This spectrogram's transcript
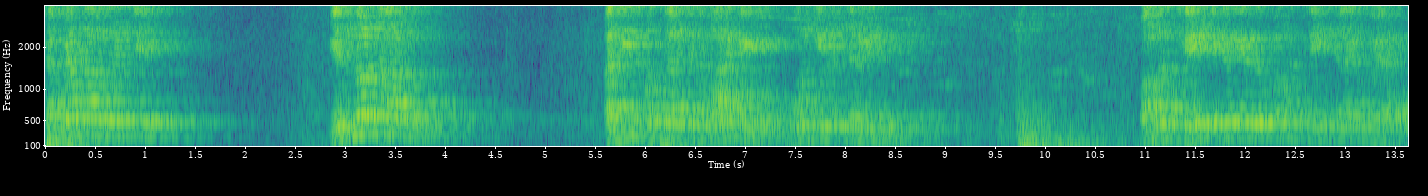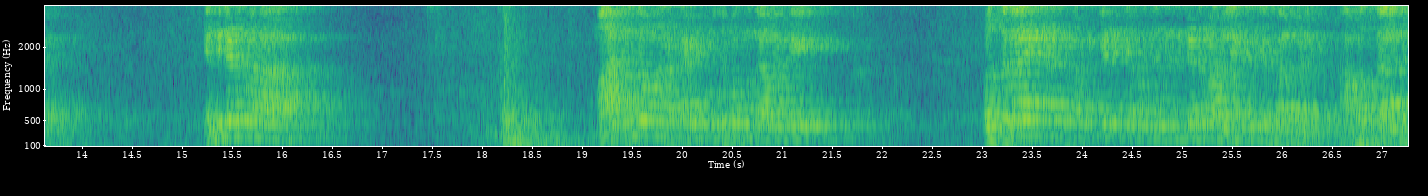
సభ్యత్వాల గురించి ఎన్నోసార్లు రసీదు పుస్తకాలు ఇచ్చిన వారికి ఫోన్ చేయడం జరిగింది. కొందరు చేయించగలిగారు కొందరు చేయించలేకపోయారు ఎందుకంటే మన మార్చితో మన టైం ముగిసిపోతుంది కాబట్టి పుస్తకాలు ఏంటంటే పంపించడం చెప్పడం. ఎందుకంటే మనం లెక్క చెప్పాలి మళ్ళీ ఆ పుస్తకాలు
